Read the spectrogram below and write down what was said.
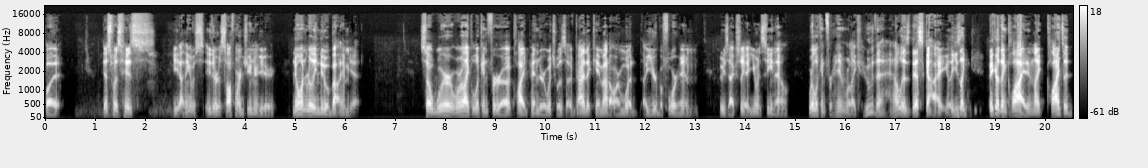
but this was his. I think it was either his sophomore or junior year. No one really knew about him yet. So we're we're like looking for uh, Clyde Pender, which was a guy that came out of Armwood a year before him, who's actually at UNC now. We're looking for him. We're like, who the hell is this guy? He's like bigger than Clyde, and like Clyde's a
